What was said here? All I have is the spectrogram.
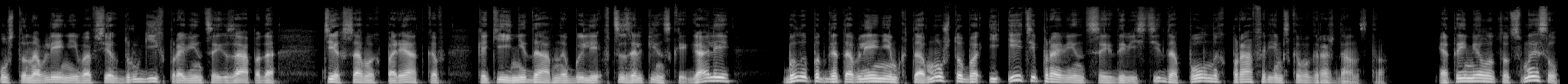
установлении во всех других провинциях Запада тех самых порядков, какие недавно были в Цезальпинской Галлии, было подготовлением к тому, чтобы и эти провинции довести до полных прав римского гражданства. Это имело тот смысл,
